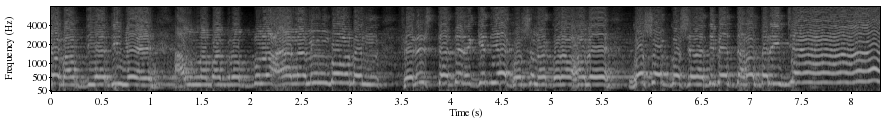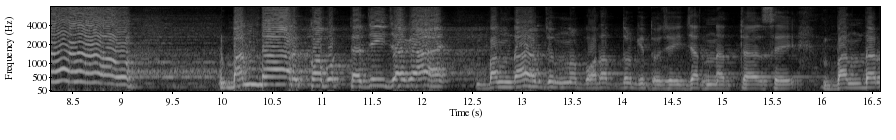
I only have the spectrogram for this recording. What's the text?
জবাব দিয়ে দিবে, আল্লাহ পাক রব্বুল আলামিন বলবেন, ফেরেশতাদেরকে দিয়ে ঘোষণা করা হবে। ঘোষক ঘোষণা দিবে, তাড়াতাড়ি যাও। বান্দার কবরটা যেই জায়গায় বান্দার জন্য বরাদ্দকৃত যেই জান্নাতটা আছে, বান্দার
